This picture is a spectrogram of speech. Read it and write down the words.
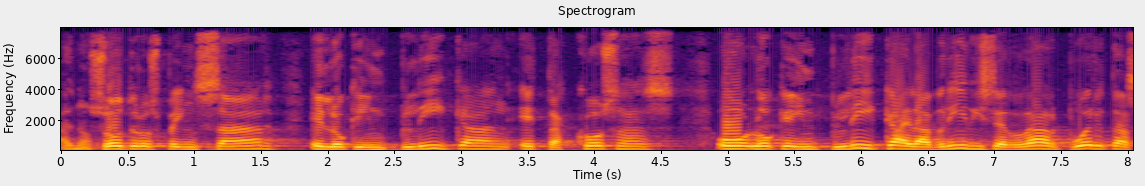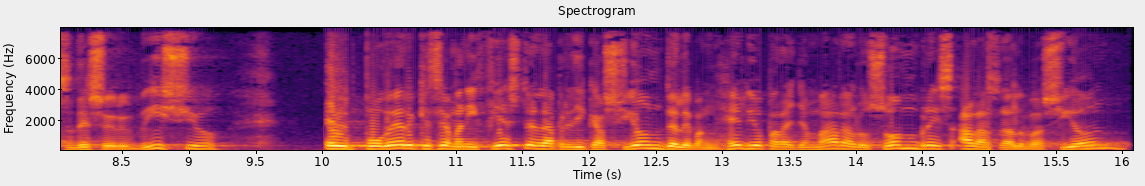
A nosotros pensar en lo que implican estas cosas, o lo que implica el abrir y cerrar puertas de servicio, el poder que se manifiesta en la predicación del Evangelio para llamar a los hombres a la salvación,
